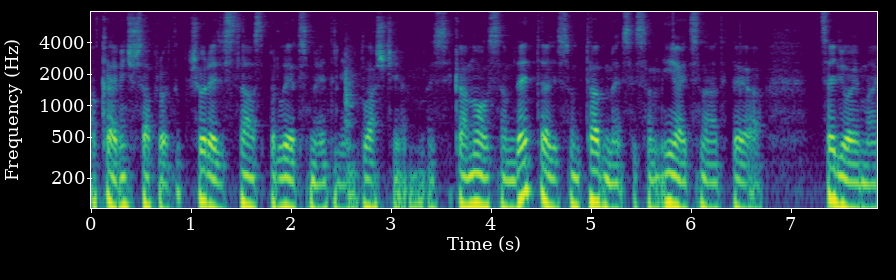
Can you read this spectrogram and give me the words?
ok, viņš saprot, ka šoreiz ir stāsts par lietus meiteņiem, plašiem. Mēs kā nolasām detaļas, un tad mēs esam ieaicināti tajā ceļojumā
